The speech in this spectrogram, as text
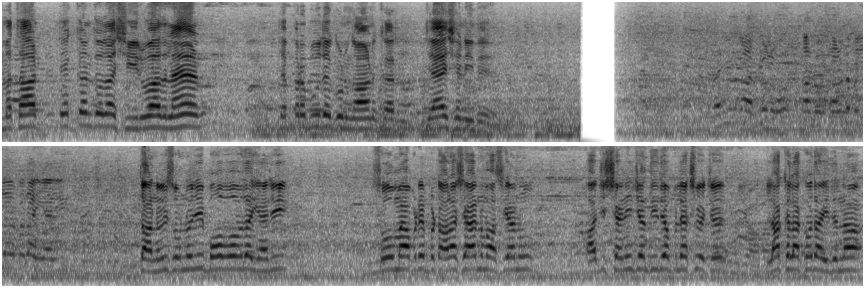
ਮੱਥਾ ਟੇਕਣ ਤੇ ਉਹਦਾ ਆਸ਼ੀਰਵਾਦ ਲੈਣ ਤੇ ਪ੍ਰਭੂ ਦੇ ਗੁਣਗਾਨ ਕਰਨ। ਜੈ ਸ਼ਨੀ ਦੇਵ। ਤੁਹਾਨੂੰ ਵੀ ਸੋਨੋ ਜੀ ਬਹੁਤ ਬਹੁਤ ਵਧਾਈਆਂ ਜੀ। ਸੋ ਮੈਂ ਆਪਣੇ ਬਟਾਲਾ ਸ਼ਹਿਰ ਨਿਵਾਸੀਆਂ ਨੂੰ ਅੱਜ ਸ਼ਨੀ ਜਯੰਤੀ ਦੇ ਉਪਲਕਸ਼ ਵਿੱਚ ਲੱਖ ਲੱਖ ਵਧਾਈ ਦਿੰਦਾ।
